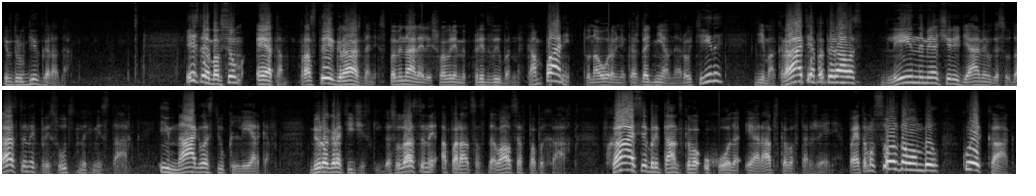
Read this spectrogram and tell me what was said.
и в других городах. Если обо всем этом простые граждане вспоминали лишь во время предвыборных кампаний, то на уровне каждодневной рутины демократия попиралась длинными очередями в государственных присутственных местах и наглостью клерков. Бюрократический государственный аппарат создавался в попыхах, в хаосе британского ухода и арабского вторжения. Поэтому создан он был кое-как,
